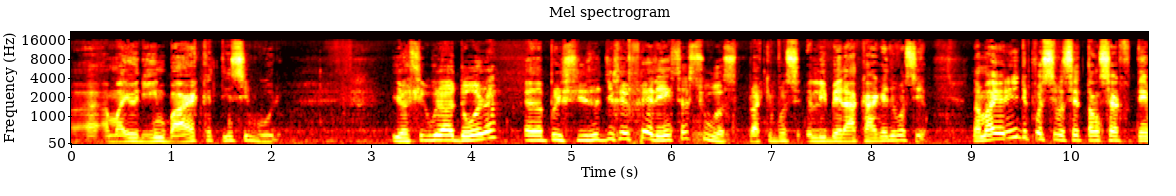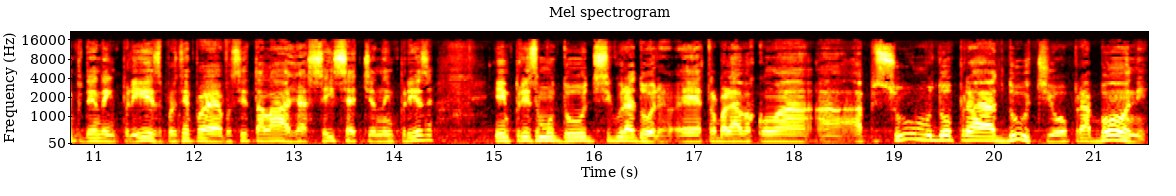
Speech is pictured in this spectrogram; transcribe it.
a, a maioria embarca tem seguro. E a seguradora ela precisa de referências suas para que você liberar a carga de você. Na maioria, depois se você está um certo tempo dentro da empresa, por exemplo, é, você está lá já 6, 7 anos na empresa e a empresa mudou de seguradora. É, trabalhava com a, a, a PSU, mudou para Dutch ou para Boni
